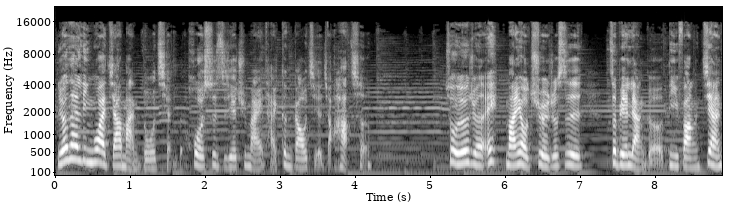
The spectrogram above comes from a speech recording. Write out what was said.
你要再另外加蛮多钱的，或者是直接去买一台更高级的脚踏车。所以我就觉得哎，蛮有趣的，就是这边两个地方竟然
